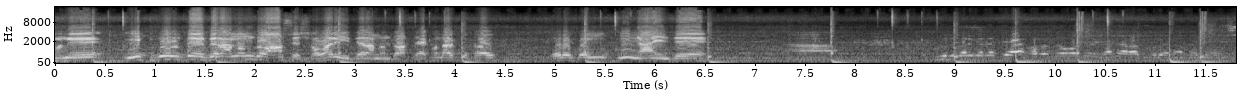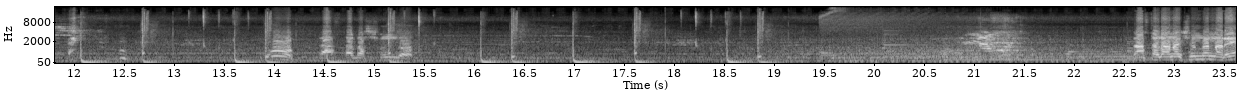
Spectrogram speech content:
মানে ঈদ বলতে এদের আনন্দ আছে, সবারই ঈদের আনন্দ আছে। এখন আর কোথাও ওরকম ই নাই যে ও রাস্তাটা সুন্দর রাস্তাটা অনেক সুন্দর না রে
